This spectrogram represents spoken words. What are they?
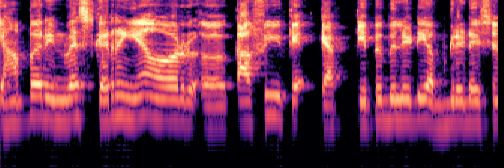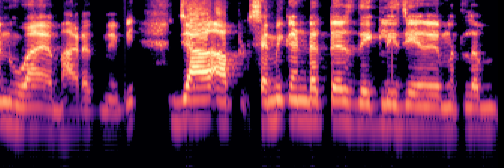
यहाँ पर इन्वेस्ट कर रही हैं और काफ़ी कैपेबिलिटी अपग्रेडेशन हुआ है भारत में भी। जहाँ आप सेमीकंडक्टर्स देख लीजिए मतलब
